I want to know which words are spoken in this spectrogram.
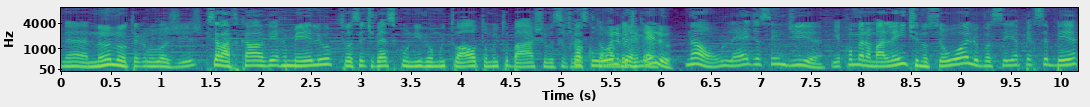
né, nanotecnologias, que sei lá, ficava vermelho se você tivesse com um nível muito alto ou muito baixo, você Ficava com o olho medicamento. vermelho? Não, o LED acendia. E como era uma lente no seu olho, você ia perceber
